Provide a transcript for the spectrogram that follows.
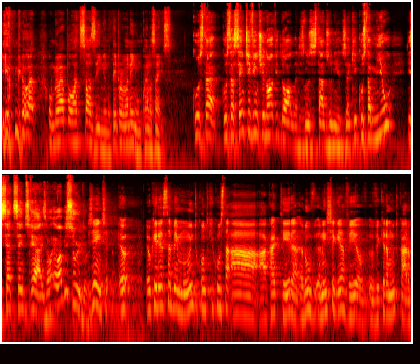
e o meu, o meu Apple Watch sozinho. Não tem problema nenhum com relação a isso. Custa, custa 129 dólares nos Estados Unidos. Aqui custa 1.700 reais. É um, é um absurdo. Gente, eu, eu queria saber muito quanto que custa a, a carteira. Eu, não, eu nem cheguei a ver, eu, eu vi que era muito caro.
